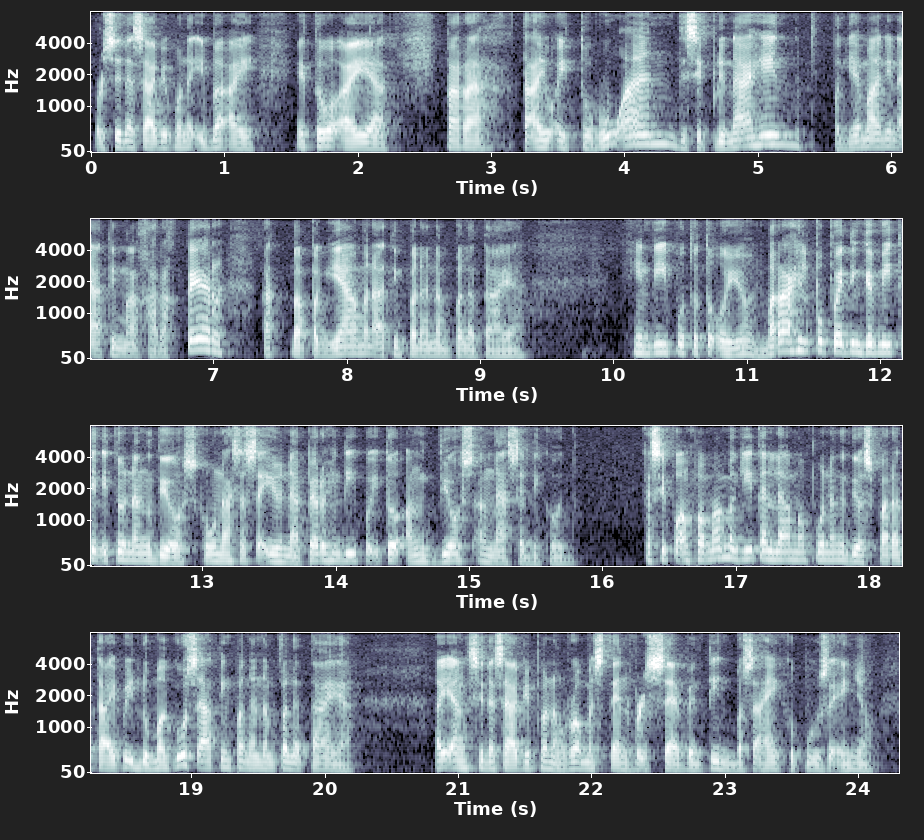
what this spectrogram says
Or sinasabi po ng iba ay ito ay uh, para tayo ay turuan, disiplinahin, pagyamanin ating mga karakter at mapagyaman ating pananampalataya. Hindi po totoo yon. Marahil po pwedeng gamitin ito ng Diyos kung nasa sa iyo na, pero hindi po ito ang Diyos ang nasa likod. Kasi po ang pamamagitan lamang po ng Diyos para tayo po lumago sa ating pananampalataya ay ang sinasabi po ng Romans 10 verse 17. Basahin ko po sa inyo.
